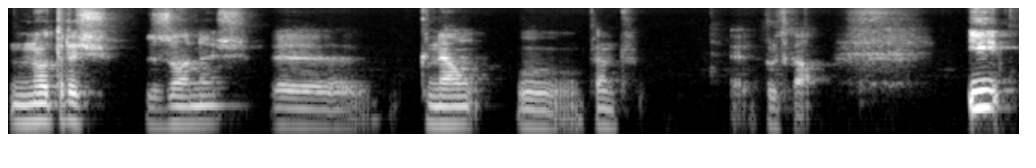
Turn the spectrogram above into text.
noutras zonas que não o, portanto, Portugal. E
